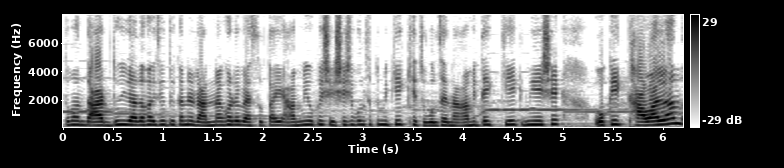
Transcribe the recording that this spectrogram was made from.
তোমার আর দুই দাদাভাই যেহেতু এখানে রান্নাঘরে ব্যস্ত, তাই আমি ওকে শেষে এসে বলছে, তুমি কেক খেয়েছো? বলছে, না, আমি তাই কেক নিয়ে এসে ওকে খাওয়ালাম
